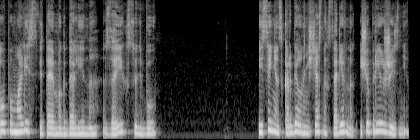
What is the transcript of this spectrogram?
«О, помолись, святая Магдалина, за их судьбу». Есенин скорбел на несчастных царевнах еще при их жизни,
